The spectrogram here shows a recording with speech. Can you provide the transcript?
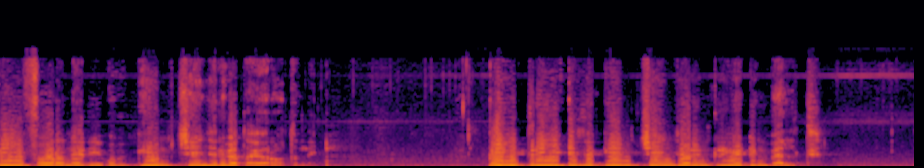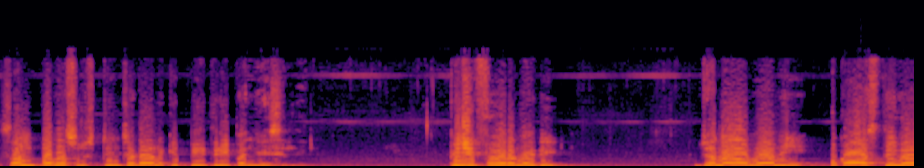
పి ఫోర్ అనేది ఒక గేమ్ చేంజర్గా తయారవుతుంది. P three is a game changer in creating wealth సంపద సృష్టించడానికి పీ త్రీ పనిచేసింది. పి ఫోర్ అనేది జనాభాని ఒక ఆస్తిగా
